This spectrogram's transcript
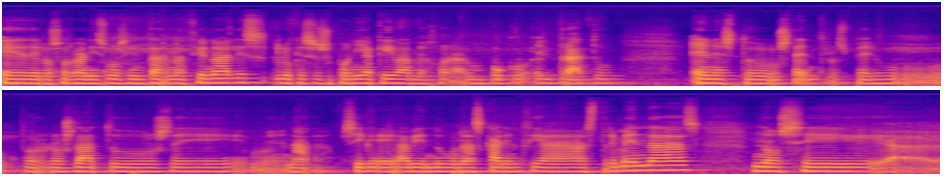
eh, de los organismos internacionales, lo que se suponía que iba a mejorar un poco el trato en estos centros, pero por los datos nada, sigue habiendo unas carencias tremendas, no se ah,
